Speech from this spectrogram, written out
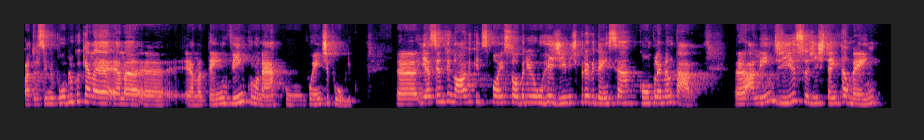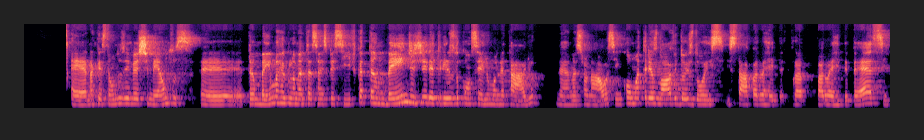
Patrocínio público que ela, é, ela, é, ela tem um vínculo, né, com, com o ente público. e a 109 que dispõe sobre o regime de previdência complementar. além disso, a gente tem também é, na questão dos investimentos, é, também uma regulamentação específica, também de diretriz do Conselho Monetário né, Nacional, assim como a 3922 está para o, RP, para, para o RPPS,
